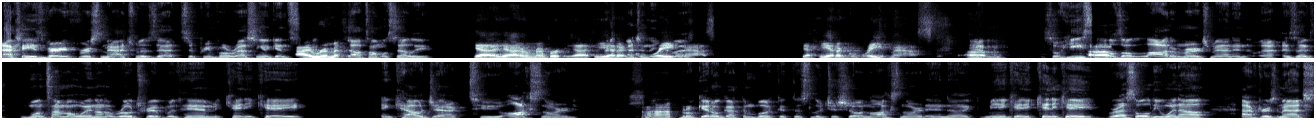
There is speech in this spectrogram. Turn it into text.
Actually, his very first match was at Supreme Pro Wrestling against I remember. Sal Tomaselli. Yeah, yeah, I remember. Yeah, he had a Match in the great mask. Yeah, he had a great mask. Um, So he Uh, sells a lot of merch, man. And uh, as a, one time I went on a road trip with him, Kenny K, and Cal Jack to Oxnard. uh-huh. Roquero got them booked at this lucha show in Oxnard, and uh, me and Kenny, Kenny K wrestled. He went out after his match.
